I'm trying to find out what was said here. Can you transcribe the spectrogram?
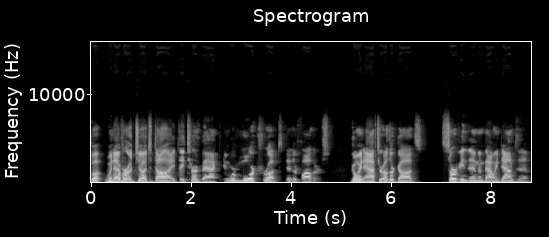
But whenever a judge died, they turned back and were more corrupt than their fathers, going after other gods, serving them and bowing down to them.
